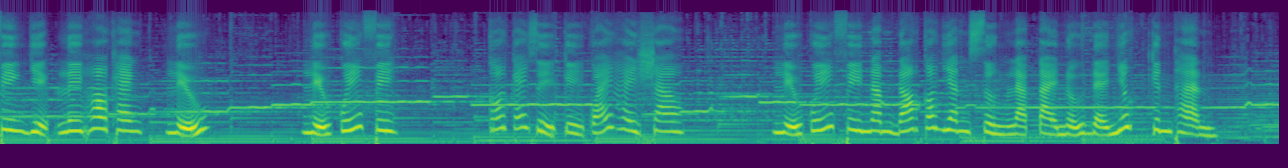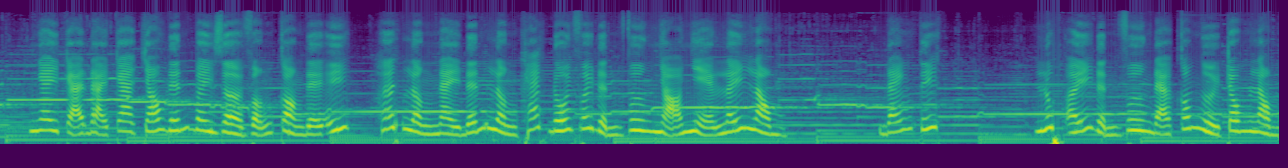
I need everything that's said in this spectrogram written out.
phiên Diệp Ly ho khan, Liễu Liễu quý phi, Có cái gì kỳ quái hay sao? Liễu quý phi năm đó có danh sừng là tài nữ đệ nhất kinh thành. Ngay cả đại ca cháu đến bây giờ vẫn còn để ý Hết lần này đến lần khác đối với định vương nhỏ nhẹ lấy lòng. Đáng tiếc Lúc ấy định vương đã có người trong lòng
